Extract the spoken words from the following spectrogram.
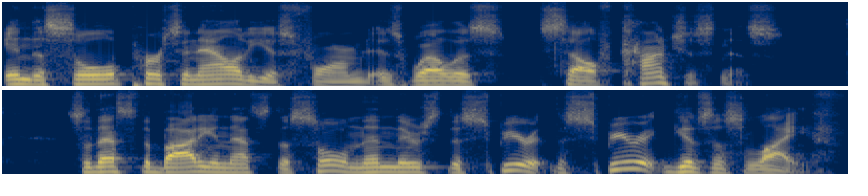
In the soul, personality is formed as well as self consciousness. So that's the body and that's the soul. And then there's the spirit. The spirit gives us life.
